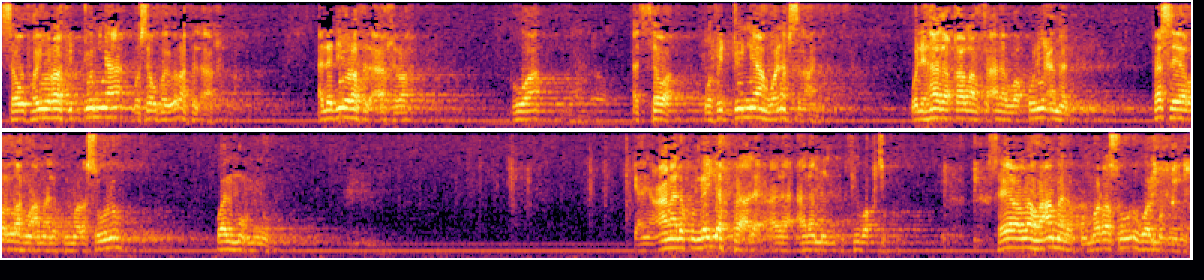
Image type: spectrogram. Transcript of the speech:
سوف يرى في الدنيا وسوف يرى في الآخرة. الذي يرى في الآخرة هو الثواب وفي الدنيا هو نفس العمل. ولهذا قال الله تعالى وقل اعملوا فسيرى الله عملكم ورسوله والمؤمنون. يعني عملكم لن يخفى على, على, من في وقتكم. سيرى الله عملكم ورسوله والمؤمنون.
